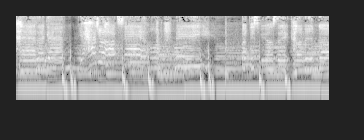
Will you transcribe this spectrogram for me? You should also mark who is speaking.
Speaker 1: i had your heart come and go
